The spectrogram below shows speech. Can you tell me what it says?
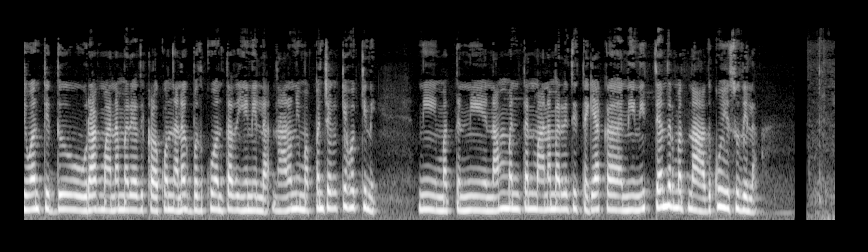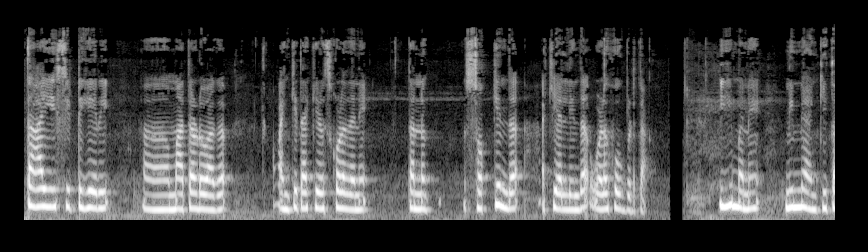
ಜೀವಂತಿದ್ದು ಊರಾಗ ಮಾನ ಮರ್ಯಾದೆ ಕಳ್ಕೊಂಡು ನನಗೆ ಬದುಕು ಅಂತ ಏನಿಲ್ಲ. ನಾನು ನಿಮ್ಮ ಅಪ್ಪನ ಜಗಕ್ಕೆ ಹೋಗ್ತೀನಿ. ನೀ ಮತ್ತು ನೀ ನಮ್ಮ ಮನೆತನ ಮಾನ ಮರ್ಯಾದೆ ತೆಗ್ಯಾಕ ನೀನು ಇತ್ತೆ ಅಂದ್ರೆ ಮತ್ತೆ ನಾ ಅದಕ್ಕೂ ಇಸೋದಿಲ್ಲ ತಾಯಿ ಸಿಟ್ಟಿಗೇರಿ ಮಾತಾಡುವಾಗ ಅಂಕಿತ ಕೇಳಿಸ್ಕೊಳ್ಳೋದೇನೆ ತನ್ನ ಸೊಕ್ಕಿಂದ, ಅಕ್ಕಿ ಅಲ್ಲಿಂದ ಒಳಗೆ ಹೋಗ್ಬಿಡ್ತಾ. ಈ ಮನೆ ನಿನ್ನೆ ಅಂಕಿತ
